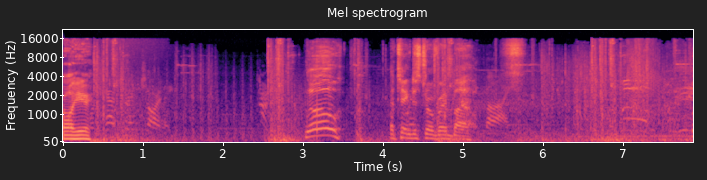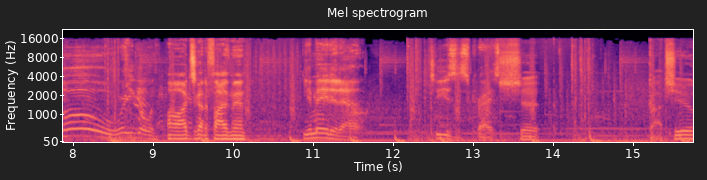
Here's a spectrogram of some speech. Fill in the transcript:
all here. No! That tank just drove right by. Oh, where are you going? Oh, I just got a five man. You made it out. Jesus Christ. Shit. Got you.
